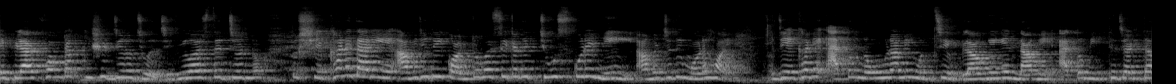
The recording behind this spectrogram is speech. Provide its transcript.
এই প্ল্যাটফর্মটা কিসের জন্য চলছে? ভিউয়ার্সদের জন্য। তো সেখানে দাঁড়িয়ে আমি যদি এই কন্ট্রোভার্সিটাকে চুজ করে নিই, আমার যদি মনে হয় যে এখানে এত নোংরামি হচ্ছে ব্লগিংয়ের নামে, এত মিথ্যাচারিতা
